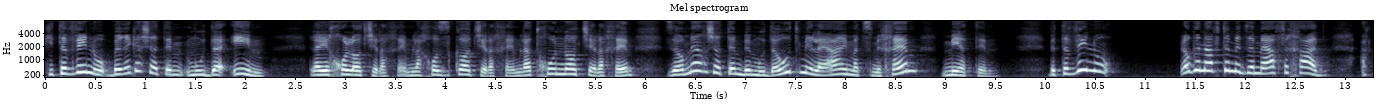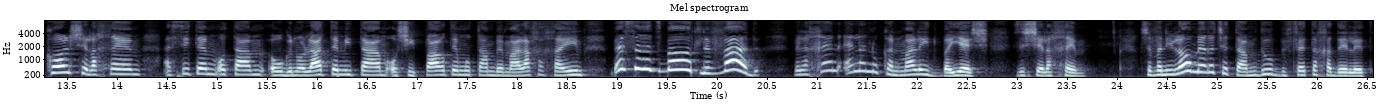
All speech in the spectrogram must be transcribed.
כי תבינו, ברגע שאתם מודעים ליכולות שלכם, לחוזקות שלכם, לתכונות שלכם, זה אומר שאתם במודעות מלאה עם עצמכם מי אתם. ותבינו, לא גנבתם את זה מאף אחד. הכל שלכם, עשיתם אותם, או נולדתם איתם, או שיפרתם אותם במהלך החיים, בעשר אצבעות, לבד. ולכן אין לנו כאן מה להתבייש, זה שלכם. עכשיו, אני לא אומרת שתעמדו בפתח הדלת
